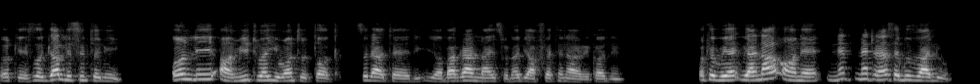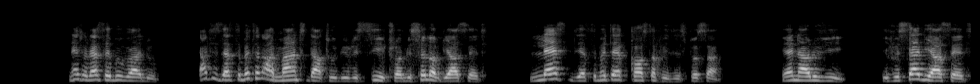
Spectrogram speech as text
Okay, so just listen to me. Only unmute when you want to talk so that uh, your background noise will not be affecting our recording. Okay, we are, we are now on a net, net realizable value. Net realizable value. That is the estimated amount that will be received from the sale of the asset, less the estimated cost of its disposal. NRV, if you sell the asset,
